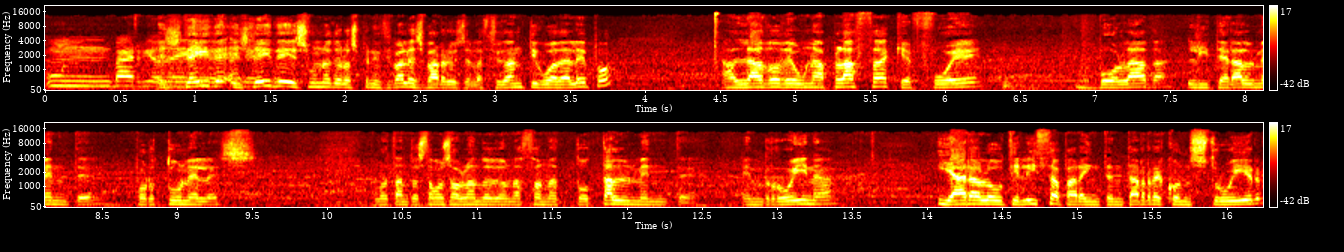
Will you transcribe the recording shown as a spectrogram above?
Un barrio de Ejdeide, Alepo. Ejdeide es uno de los principales barrios de la ciudad antigua de Alepo, al lado de una plaza que fue volada literalmente por túneles. Por lo tanto, estamos hablando de una zona totalmente en ruina y ahora lo utiliza para intentar reconstruir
